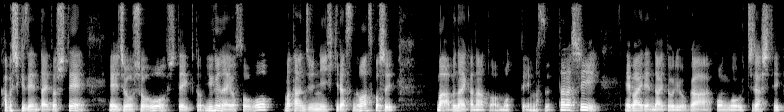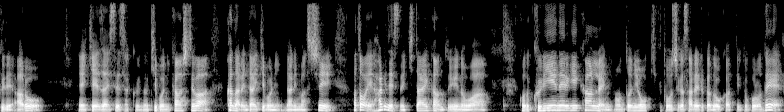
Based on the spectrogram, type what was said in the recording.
株式全体として上昇をしていくというふうな予想を、まあ、単純に引き出すのは少し、まあ、危ないかなとは思っています。ただし、バイデン大統領が今後打ち出していくであろう経済政策の規模に関してはかなり大規模になりますし、あとはやはりですね、期待感というのは、このクリーンエネルギー関連に本当に大きく投資がされるかどうかっていうところで、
